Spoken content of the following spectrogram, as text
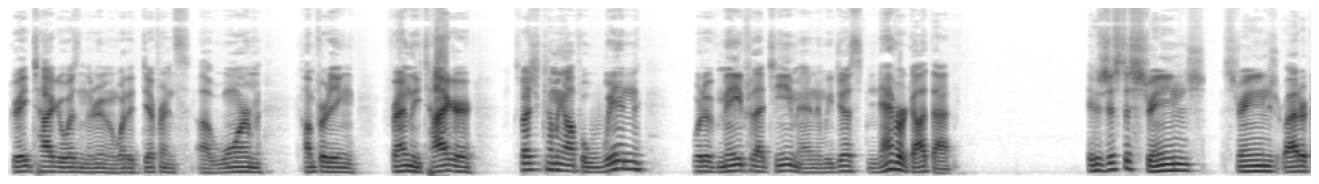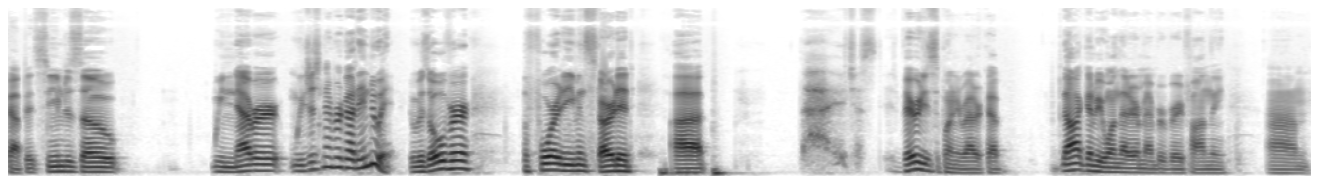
great Tiger was in the room and what a difference a warm, comforting, friendly Tiger, especially coming off a win, would have made for that team. And we just never got that. It was just a strange, strange Ryder Cup. It seemed as though we never, we just never got into it. It was over before it even started. Uh, it just very disappointing Ryder Cup. Not going to be one that I remember very fondly. Um,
